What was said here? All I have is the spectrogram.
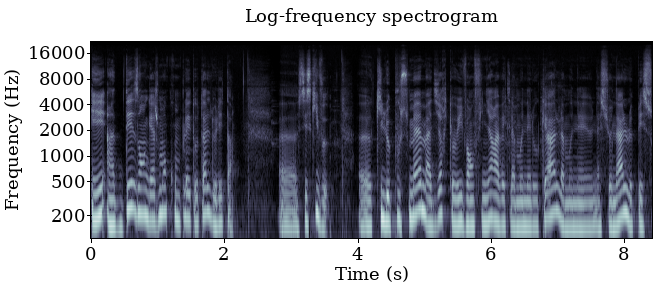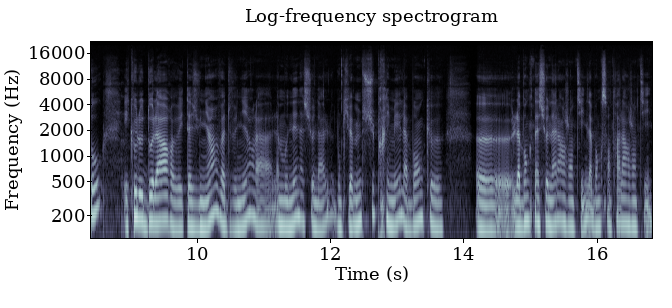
et un désengagement complet et total de l'État. Euh, c'est ce qu'il veut. Euh, qui le pousse même à dire qu'il va en finir avec la monnaie locale, la monnaie nationale, le peso, et que le dollar euh, états-unien va devenir la, monnaie nationale. Donc il va même supprimer la banque, la banque nationale argentine, la banque centrale argentine.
